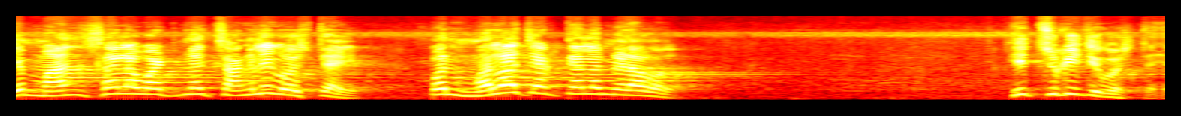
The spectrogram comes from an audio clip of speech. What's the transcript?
हे माणसाला वाटणं चांगली गोष्ट आहे पण मलाच एकट्याला मिळावं ही चुकीची गोष्ट आहे.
